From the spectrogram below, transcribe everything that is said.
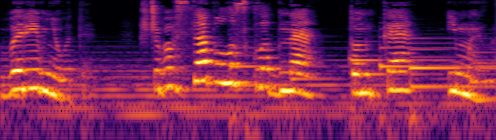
вирівнювати, щоби все було складне, тонке і миле,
